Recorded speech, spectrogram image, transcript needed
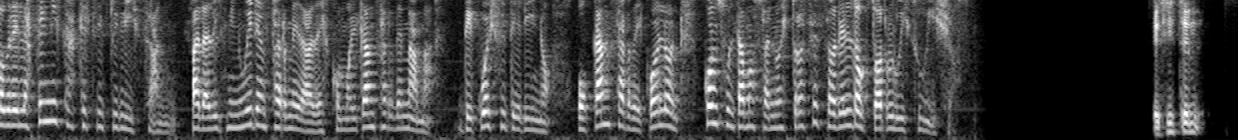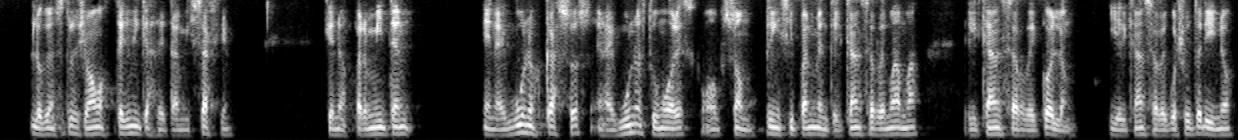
Sobre las técnicas que se utilizan para disminuir enfermedades como el cáncer de mama, de cuello uterino o cáncer de colon, consultamos a nuestro asesor, el doctor Luis Ubillos. Existen lo que nosotros llamamos técnicas de tamizaje que nos permiten, en algunos casos, en algunos tumores, como son principalmente el cáncer de mama, el cáncer de colon y el cáncer de cuello uterino,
